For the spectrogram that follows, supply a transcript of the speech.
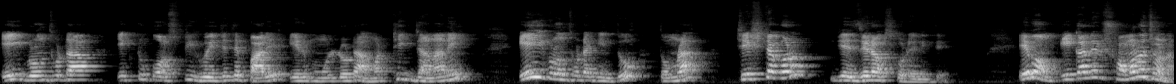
এই গ্রন্থটা একটু কস্টলি হয়ে যেতে পারে, এর মূল্যটা আমার ঠিক জানা নেই। এই গ্রন্থটা কিন্তু তোমরা চেষ্টা করো যে জেরক্স করে নিতে। এবং একালের সমালোচনা,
